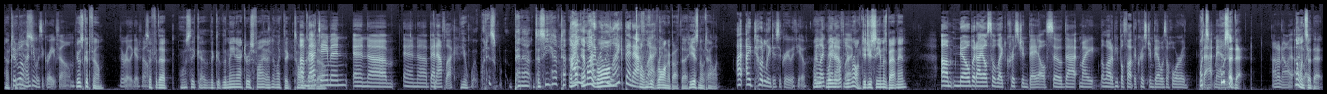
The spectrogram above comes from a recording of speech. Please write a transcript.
How Good Will tedious. Hunting was a great film. It was a good film. It was a really good film. Except for that, what was the guy? The, the main actor was fine. I didn't like the tall Uh, guy. Matt though. Damon and um, and uh, Ben Affleck. Yeah. What, what is Ben? Does he have talent? Am, I, am I, I wrong? really like Ben Affleck. Oh, you're wrong about that. He has no talent. I, I totally disagree with you. Well, I like well, Ben you're, Affleck. You're wrong. Did you see him as Batman? Um, no, but I also liked Christian Bale, so that might a lot of people thought that Christian Bale was a horrid What? Batman. Who said that? I don't know. I, No I one like- said that.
